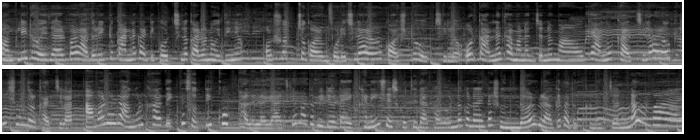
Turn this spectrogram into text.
কমপ্লিট হয়ে যাওয়ার পর আদর একটু কান্নাকাটি করছিল, কারণ ওই দিনে অসহ্য গরম পড়েছিল আর ওর কষ্ট হচ্ছিল। ওর কান্না থামানোর জন্য মা ওকে আঙুর খাচ্ছিল আর ও কি সুন্দর খাচ্ছিল। আমার ওর আঙুর খাওয়া দেখতে সত্যি খুব ভালো লাগে। আজকের মতো ভিডিওটা এখানেই শেষ করতে দেখাবো অন্য কোনো একটা সুন্দর ব্লগে ততক্ষণের জন্য। বাই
